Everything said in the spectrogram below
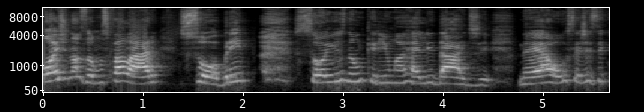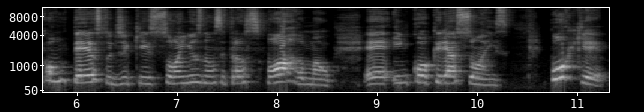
Hoje nós vamos falar sobre sonhos não criam a realidade, né? Ou seja, esse contexto de que sonhos não se transformam é, em cocriações. Por quê?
